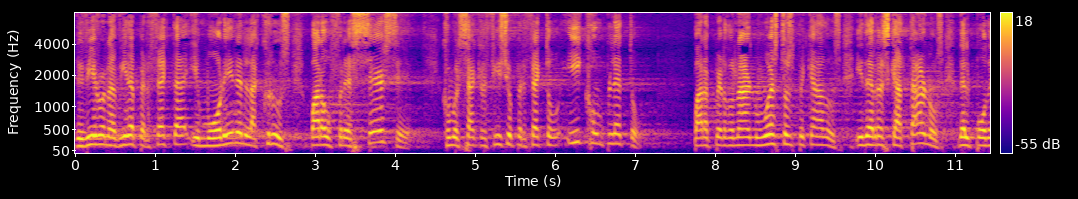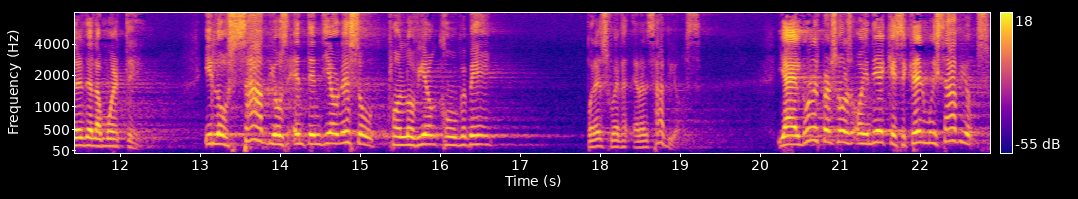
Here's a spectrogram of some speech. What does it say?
vivir una vida perfecta y morir en la cruz para ofrecerse como el sacrificio perfecto y completo para perdonar nuestros pecados y de rescatarnos del poder de la muerte. Y los sabios entendieron eso cuando lo vieron como bebé. Por eso eran, sabios. Y hay algunas personas hoy en día que se creen muy sabios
